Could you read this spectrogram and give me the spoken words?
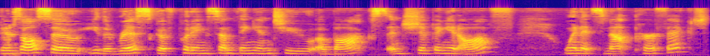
there's also the risk of putting something into a box and shipping it off when it's not perfect.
